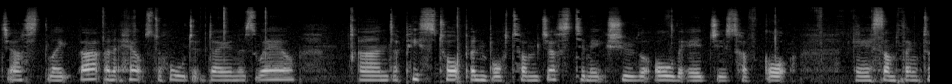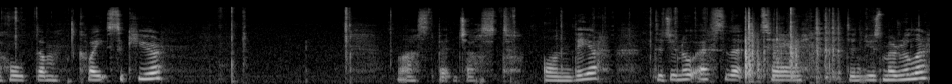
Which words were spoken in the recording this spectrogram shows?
just like that and it helps to hold it down as well and a piece top and bottom just to make sure that all the edges have got uh, something to hold them quite secure. Last bit just on there. Did you notice that uh, didn't use my ruler?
